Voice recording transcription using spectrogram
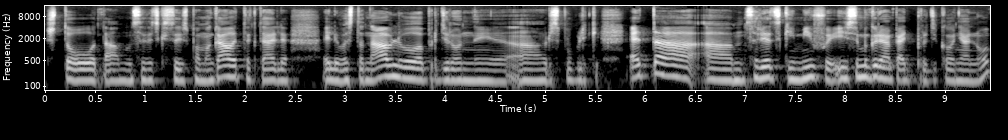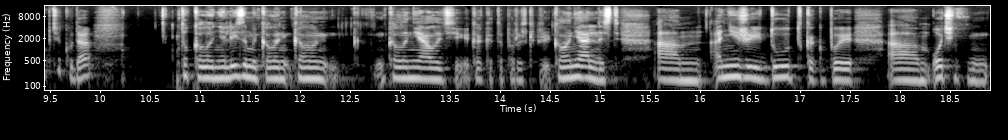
что там Советский Союз помогал и так далее, или восстанавливал определенные э, республики. Это э, советские мифы. Если мы говорим опять про деколониальную оптику, да, то колониализм и колони, колони, колониалити, как это по-русски, колониальность, они же идут как бы очень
